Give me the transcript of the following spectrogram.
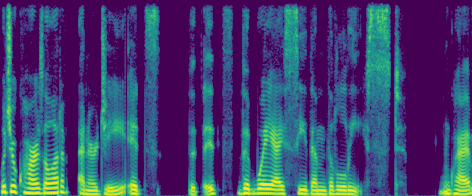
which requires a lot of energy. It's it's the way I see them the least. Okay.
